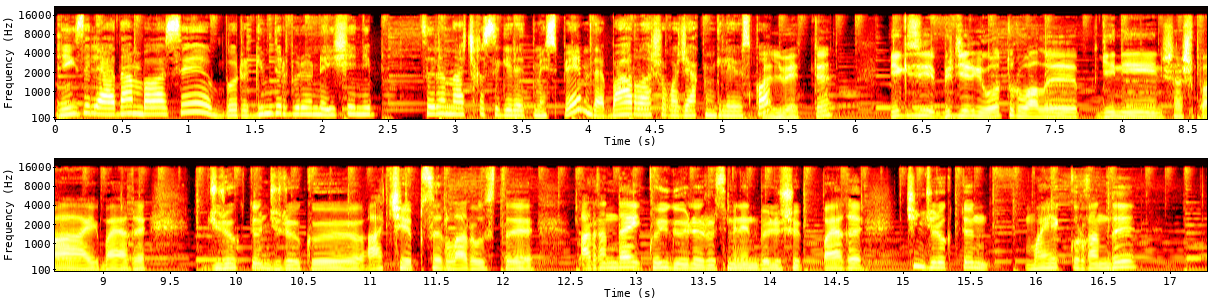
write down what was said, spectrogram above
негизи эле адам баласы бир кимдир бирөөнө ишенип сырын ачкысы келет эмеспи э мындай баарлашууга жакын келебиз го? Албетте. Негизи бир жерге отуруп алып кенен шашпай баягы жүрөктөн жүрөккө ачып сырларыбызды ар кандай көйгөйлөрүбүз менен бөлүшүп баягы чын жүрөктөн маек курганды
